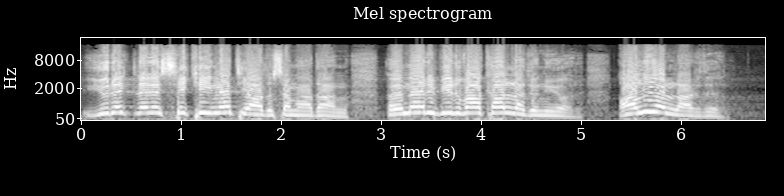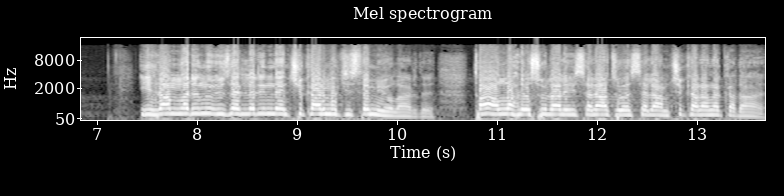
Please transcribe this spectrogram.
Yüreklere sekinet yağdı semadan. Ömer bir vakarla dönüyor. Ağlıyorlardı. İhramlarını üzerlerinden çıkarmak istemiyorlardı. Ta Allah Resulü Aleyhisselatü Vesselam çıkarana kadar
